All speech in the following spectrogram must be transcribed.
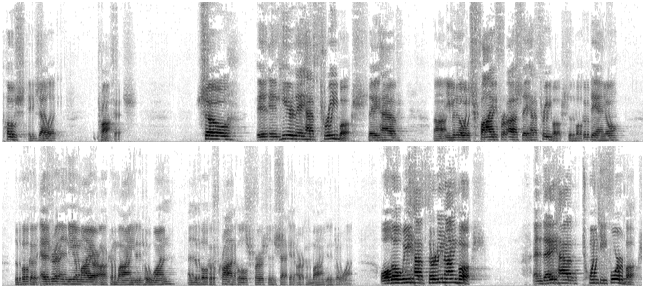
post-exilic prophets. So, in, in, here they have three books. They have, uh, even though it's five for us, they have three books. The book of Daniel, the book of Ezra and Nehemiah are combined into one, and the book of Chronicles, first and second, are combined into one. Although we have 39 books, and they have 24 books,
